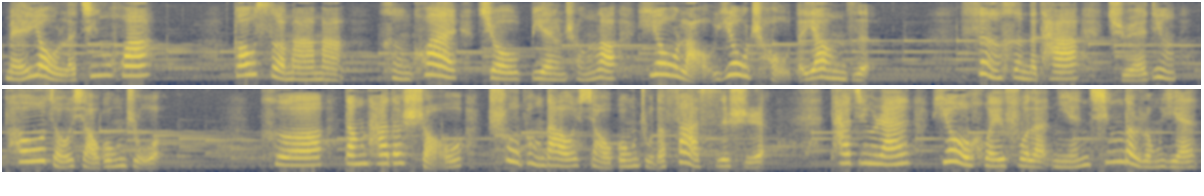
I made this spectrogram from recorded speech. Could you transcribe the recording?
没有了金花，高色妈妈很快就变成了又老又丑的样子。愤恨的她决定偷走小公主。可当他的手触碰到小公主的发丝时，她竟然又恢复了年轻的容颜。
